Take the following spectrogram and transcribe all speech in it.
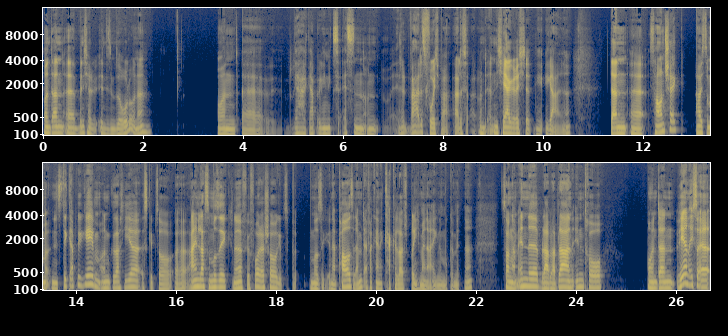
Und dann äh, bin ich halt in diesem Solo, ne? Und äh, ja, gab irgendwie nichts zu essen und äh, war alles furchtbar, alles und äh, nicht hergerichtet, e- egal, ne? Dann äh, Soundcheck habe ich so mal den Stick abgegeben und gesagt, hier, es gibt so äh, Einlassmusik, ne, für vor der Show, gibt's P- Musik in der Pause, damit einfach keine Kacke läuft, bringe ich meine eigene Mucke mit, ne? Song am Ende, bla bla bla, ein Intro. Und dann, während ich so äh,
